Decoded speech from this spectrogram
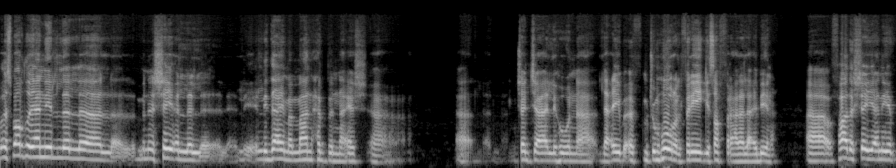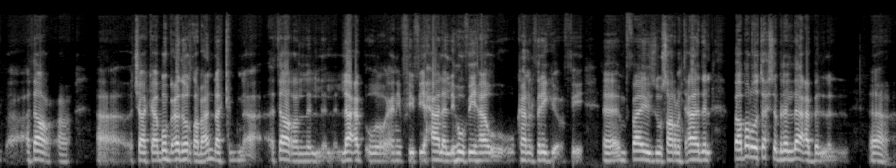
بس برضو يعني ال ال ال من الشيء اللي, اللي اللي دائما ما نحب إنه إيش آه، آه، نشجع اللي هو ان لعيب جمهور الفريق يصفر على لاعبينه. آه، فهذا الشيء يعني أثار آه، آه، تشاكا. مو بعذر طبعا لكن آه، أثار ال- ال- اللاعب ويعني في في حالة اللي هو فيها وكان الفريق في آه، فايز وصار متعادل. فبرضه تحسب للاعب آه،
